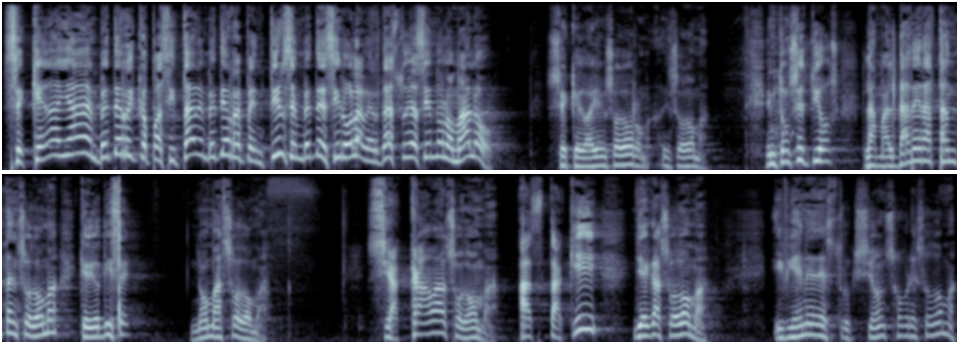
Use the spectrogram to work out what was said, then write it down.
Se queda allá en vez de recapacitar, en vez de arrepentirse, en vez de decir, oh, la verdad, estoy haciendo lo malo. Se quedó ahí en Sodoma, en Sodoma. Entonces Dios, la maldad era tanta en Sodoma que Dios dice, no más Sodoma. Se acaba Sodoma. Hasta aquí llega Sodoma. Y viene destrucción sobre Sodoma.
